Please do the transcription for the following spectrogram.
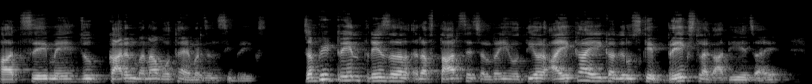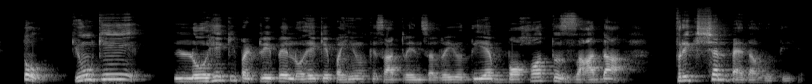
हादसे में जो कारण बना वो था इमरजेंसी ब्रेक्स जब भी ट्रेन तेज रफ्तार से चल रही होती है और आयका एक अगर उसके ब्रेक्स लगा दिए जाए तो क्योंकि लोहे की पटरी पे, लोहे के पहियों के साथ ट्रेन चल रही होती है, बहुत ज़्यादा फ्रिक्शन पैदा होती है।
